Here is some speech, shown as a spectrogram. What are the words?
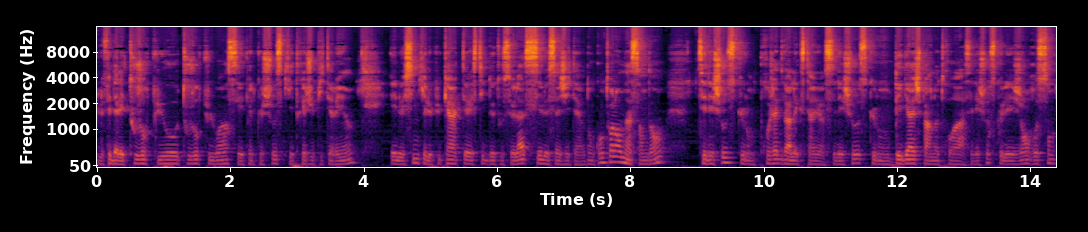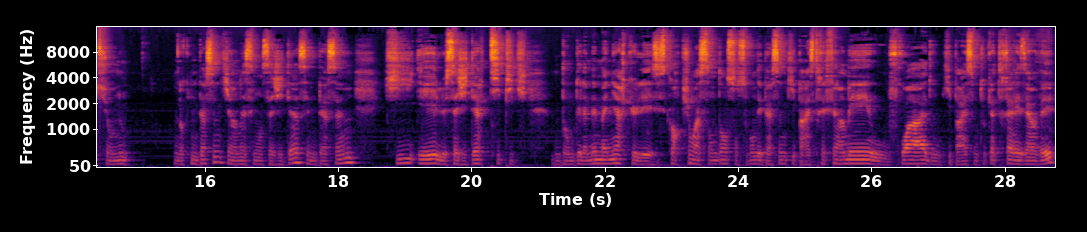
le fait d'aller toujours plus haut, toujours plus loin, c'est quelque chose qui est très jupitérien. Et le signe qui est le plus caractéristique de tout cela, c'est le Sagittaire. Donc, quand on l'a en ascendant, c'est des choses que l'on projette vers l'extérieur, c'est des choses que l'on dégage par notre aura, c'est des choses que les gens ressentent sur nous. Donc une personne qui a un ascendant sagittaire, c'est une personne qui est le sagittaire typique. Donc de la même manière que les scorpions ascendants sont souvent des personnes qui paraissent très fermées ou froides ou qui paraissent en tout cas très réservées,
